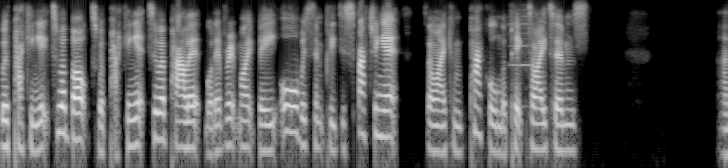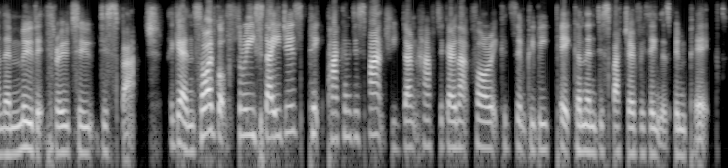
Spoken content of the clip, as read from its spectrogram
we're packing it to a box, we're packing it to a pallet, whatever it might be, or we're simply dispatching it. So I can pack all the picked items and then move it through to dispatch. Again, so I've got three stages, pick, pack and dispatch. You don't have to go that far. It could simply be pick and then dispatch everything that's been picked.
